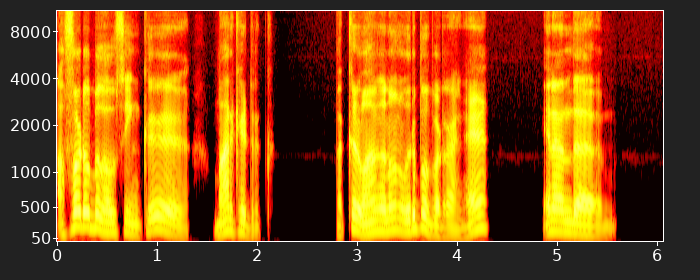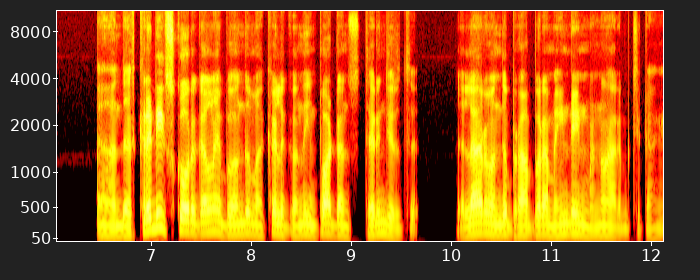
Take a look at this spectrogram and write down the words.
அஃபோர்டபுள் ஹவுசிங்க்கு மார்க்கெட் இருக்குது மக்கள் வாங்கணும்னு விருப்பப்படுறாங்க. ஏன்னா அந்த அந்த கிரெடிட் ஸ்கோருக்கெல்லாம் இப்போ வந்து மக்களுக்கு வந்து இம்பார்ட்டன்ஸ் தெரிஞ்சிருது எல்லோரும் வந்து ப்ராப்பராக மெயின்டைன் பண்ண ஆரம்பிச்சிட்டாங்க.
